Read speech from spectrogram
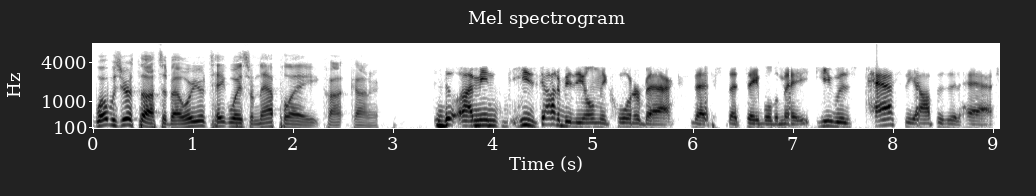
what was your thoughts about? What were your takeaways from that play, Con- Connor? The- I mean, he's got to be the only quarterback that's that's able to make. He was past the opposite hash.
